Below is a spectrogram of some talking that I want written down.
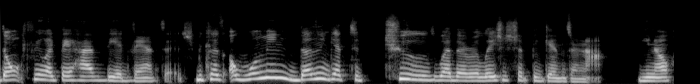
don't feel like they have the advantage because a woman doesn't get to choose whether a relationship begins or not. You know,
